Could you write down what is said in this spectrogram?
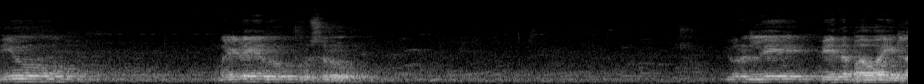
ನೀವು ಮಹಿಳೆಯರು, ಪುರುಷರು, ಇವರಲ್ಲಿ ಭೇದ ಭಾವ ಇಲ್ಲ.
